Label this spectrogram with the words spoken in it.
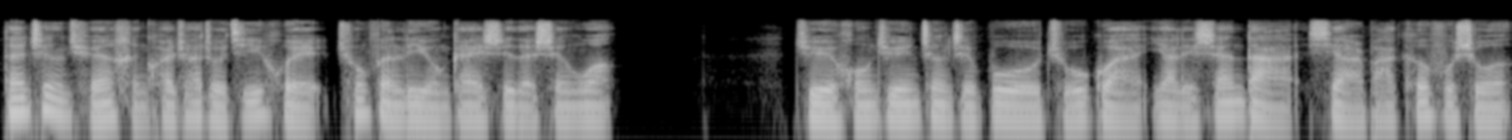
但政权很快抓住机会，充分利用该诗的声望。据红军政治部主管亚历山大·谢尔巴科夫说，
